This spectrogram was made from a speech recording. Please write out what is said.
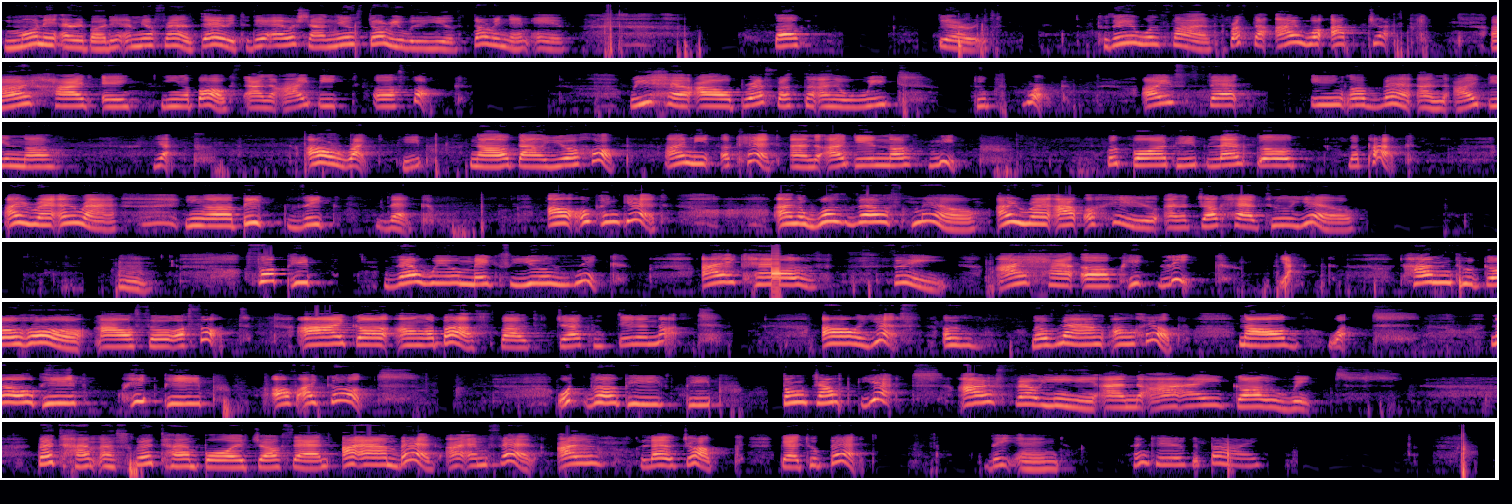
Good morning, everybody. I'm your friend David. Today I will share a new story with you. The story name is Dog Diary. Today was fine. First, I woke up Jack. I hid a, in a box and I beat a sock. We had our breakfast and went to work. I sat in a van and I did not yap. All right, Pip. Now down your hop. I meet a cat and I did not nip. Good boy, Pip. Let's go the park. I ran and ran in a big zigzag. On open gate. And what that smell? I ran up a hill and Jack had to yell. Hmm. so Pip, that will make you nick. I can't see. I had a quick leak. Yuck. Time to go home. Also a thought. I got on a bus, but Jack did not. Oh, yes, uh, the van on help. Now what? No, peep, quick peep, off I got. What the peep, peep? Don't jump yet. I fell in and I got wet. Bedtime and time, boy Jack said. I am back. I am fed. I let Jack get to bed. The end. Thank you. Goodbye.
